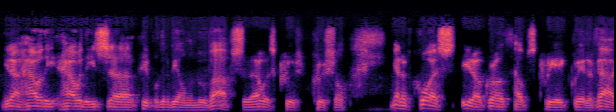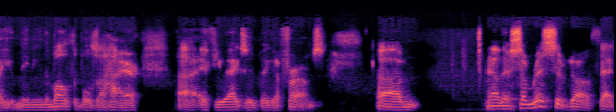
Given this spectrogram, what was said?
you know how are the how are these uh, people going to be able to move up so that was cru- crucial and of course you know growth helps create greater value meaning the multiples are higher uh, if you exit bigger firms um, now, there's some risks of growth that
